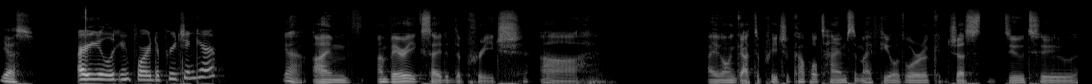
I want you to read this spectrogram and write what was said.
Yes. Are you looking forward to preaching here? Yeah, I'm I'm very excited to preach. Uh, I only got to preach a couple times at my field work just due to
